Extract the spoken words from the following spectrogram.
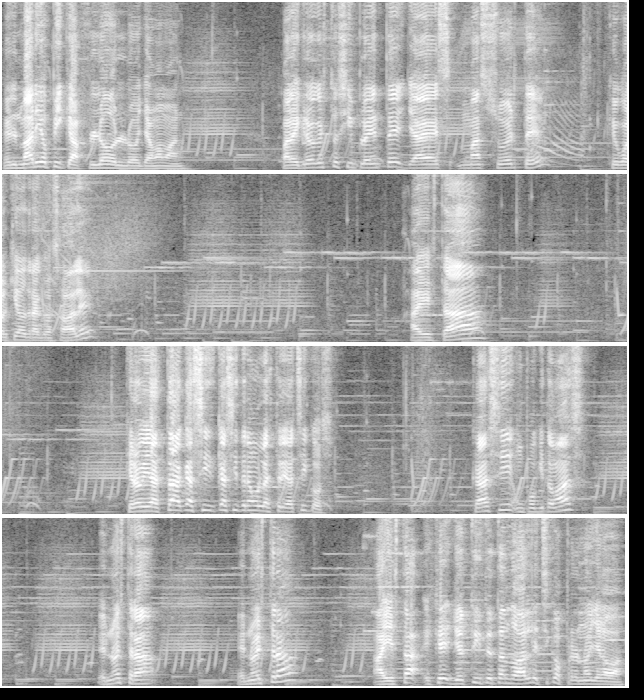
El Mario Picaflor lo llamaban. Vale, creo que esto simplemente ya es más suerte que cualquier otra cosa, ¿vale? Ahí está. Creo que ya está. Casi, casi tenemos la estrella, chicos. Casi, un poquito más. Es nuestra. Es nuestra. Ahí está. Es que yo estoy intentando darle, chicos, pero no llegaba.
